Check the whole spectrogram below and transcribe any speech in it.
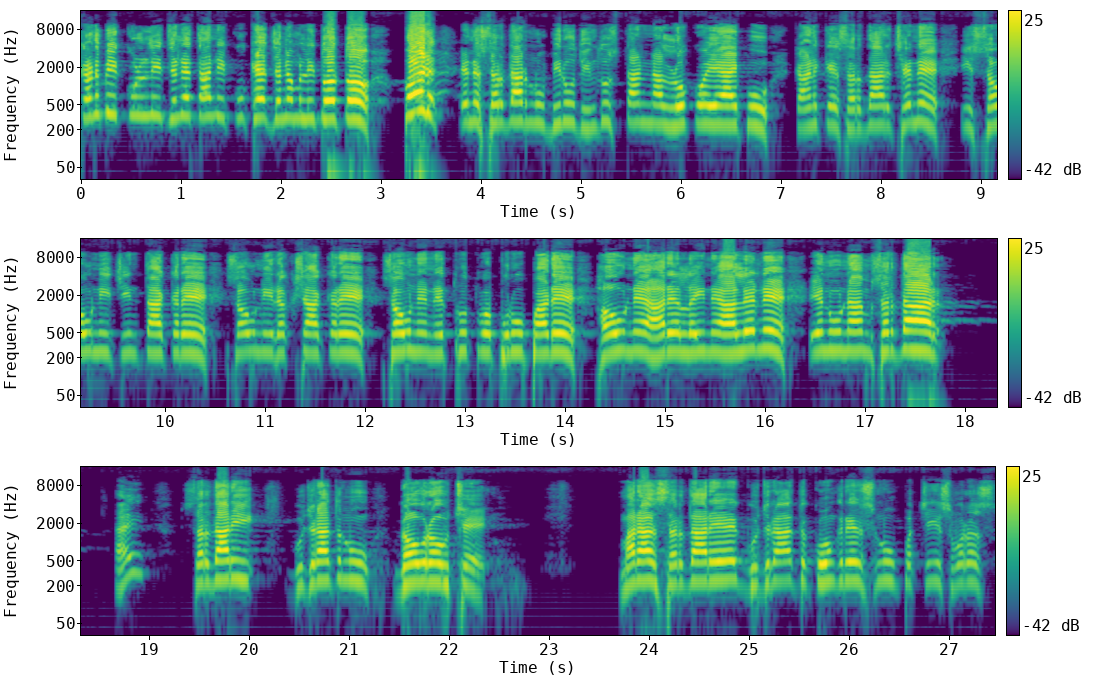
કણબી કુળની જનતાની કુખે જન્મ લીધો હતો, પણ એને સરદારનું બિરુદ હિન્દુસ્તાનના લોકોએ આપ્યું. કારણ કે સરદાર છે ને એ સૌની ચિંતા કરે, સૌની રક્ષા કરે, સૌને નેતૃત્વ પૂરું પાડે, હવને હારે લઈને હાલે ને, એનું નામ સરદાર. હાય સરદારી ગુજરાતનું ગૌરવ છે. મારા સરદારે ગુજરાત કોંગ્રેસનું પચીસ વર્ષ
